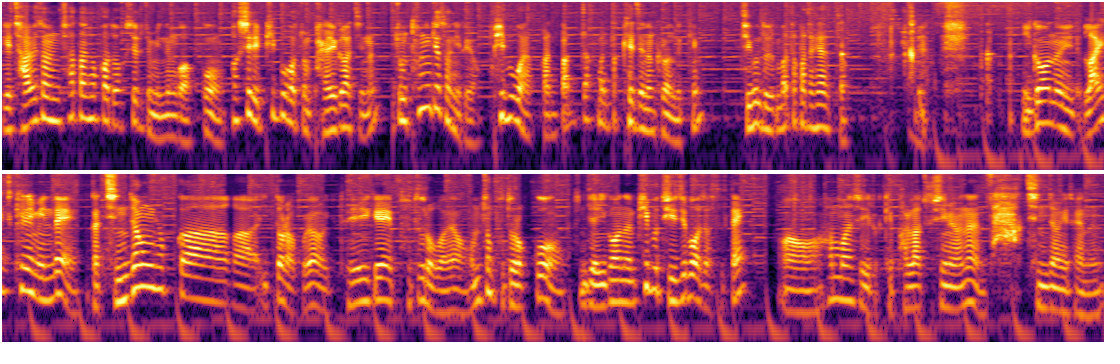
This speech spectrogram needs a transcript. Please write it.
이게 자외선 차단 효과도 확실히 좀 있는 것 같고 확실히 피부가 좀 밝아지는? 좀 톤 개선이 돼요 피부가 약간 반짝반짝해지는 그런 느낌? 지금도 좀 반짝반짝해졌죠? 이거는 light 크림인데 그러니까 진정 효과가 있더라고요 되게 부드러워요 엄청 부드럽고 이제 이거는 피부 뒤집어졌을 때 어, 한 번씩 이렇게 발라주시면 싹 진정이 되는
